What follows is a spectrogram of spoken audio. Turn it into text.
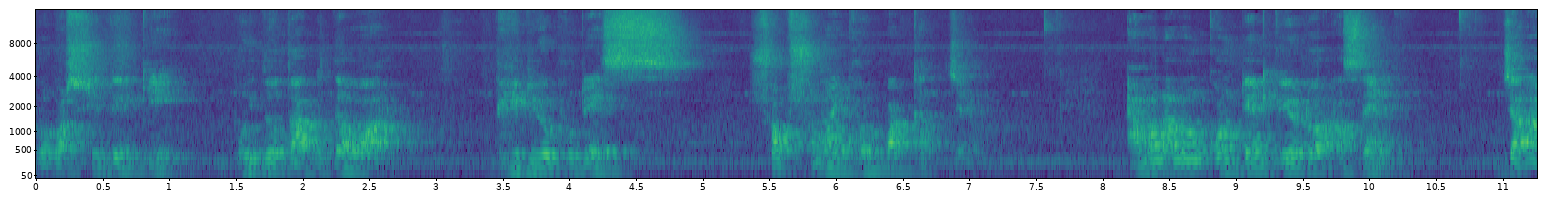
প্রবাসীদেরকে দেওয়ার ভিডিও ফুটেজ সব সময় ঘোরপাক খাচ্ছে। এমন এমন কন্টেন্ট ক্রিয়েটর আছেন যারা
